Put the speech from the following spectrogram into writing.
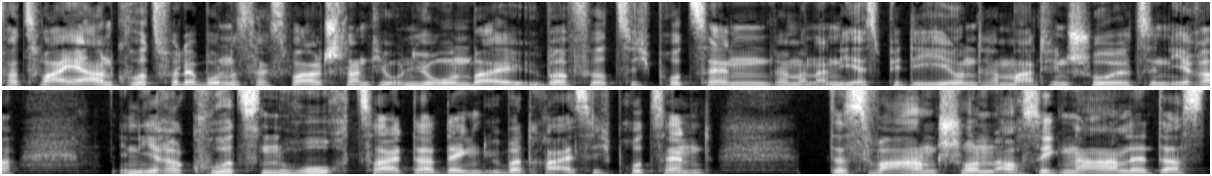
Vor zwei Jahren, kurz vor der Bundestagswahl, stand die Union bei über 40 Prozent. Wenn man an die SPD unter Martin Schulz in ihrer, in ihrer kurzen Hochzeit da denkt, über 30 Prozent. Das waren schon auch Signale, dass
